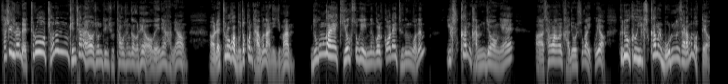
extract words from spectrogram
사실 이런 레트로 저는 괜찮아요. 저는 되게 좋다고 생각을 해요. 왜냐하면 어, 레트로가 무조건 답은 아니지만 누군가의 기억 속에 있는 걸 꺼내 드는 거는 익숙한 감정의 어, 상황을 가져올 수가 있고요. 그리고 그 익숙함을 모르는 사람은 어때요?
